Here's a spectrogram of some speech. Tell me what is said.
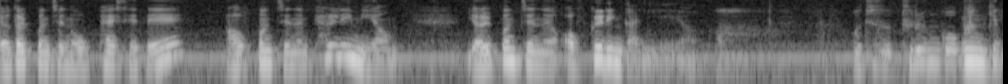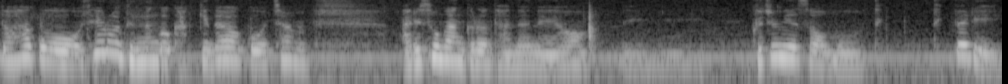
여덟 번째는 58세대, 아홉 번째는 편리미엄, 열 번째는 업그린간이에요. 와, 어디서 들은 것 음. 같기도 하고 새로 듣는 것 같기도 하고 참 아리송한 그런 단어네요. 네. 그 중에서 뭐 특, 특별히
